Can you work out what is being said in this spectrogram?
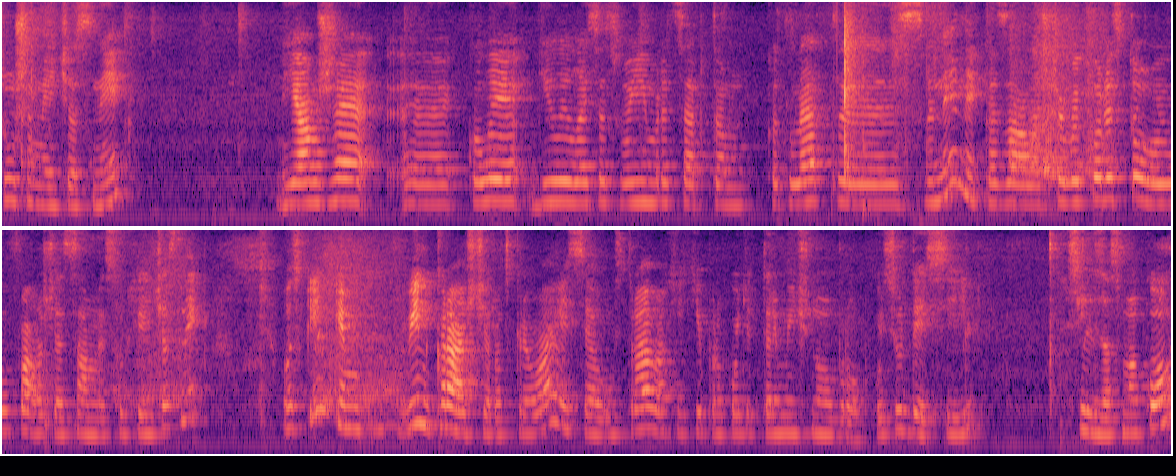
сушений часник. Я вже, е, коли ділилася своїм рецептом котлет е, свинини, казала, що використовую у фарші саме сухий часник, оскільки він краще розкривається у стравах, які проходять термічну обробку. Сюди сіль, сіль за смаком.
